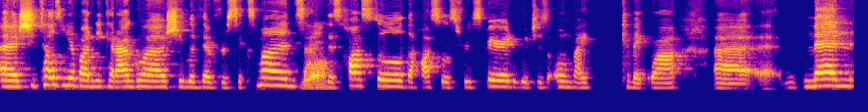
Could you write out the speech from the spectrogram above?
Uh, she tells me about Nicaragua. She lived there for six months Wow. at this hostel. The hostel is Free Spirit, which is owned by Quebecois uh, men.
